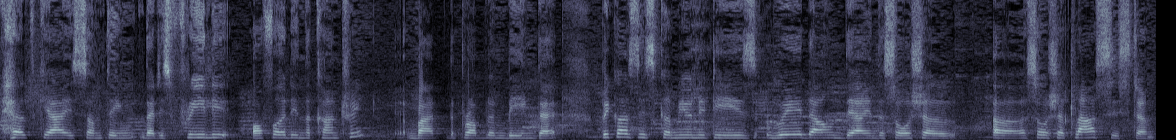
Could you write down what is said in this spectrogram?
healthcare is something that is freely offered in the country but the problem being that because this community is way down there in the social uh, social class system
